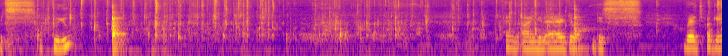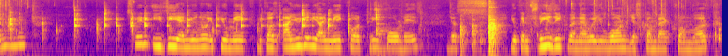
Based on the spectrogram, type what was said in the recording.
It's up to you. And I will add this veg again in it very easy and you know if you make because I usually I make for three four days. Just you can freeze it whenever you want. Just come back from work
